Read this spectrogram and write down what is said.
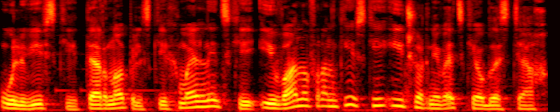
У Львівській, Тернопільській, Хмельницькій, Івано-Франківській і Чернівецькій областях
